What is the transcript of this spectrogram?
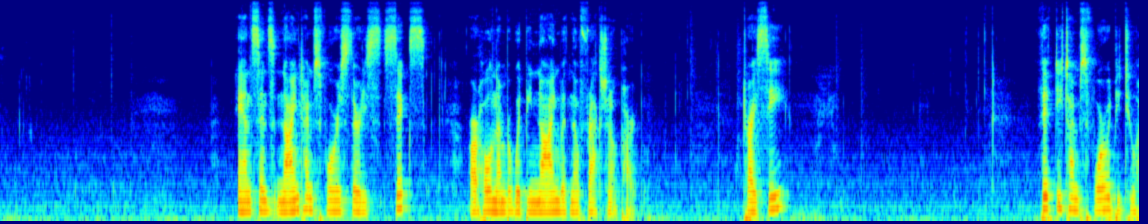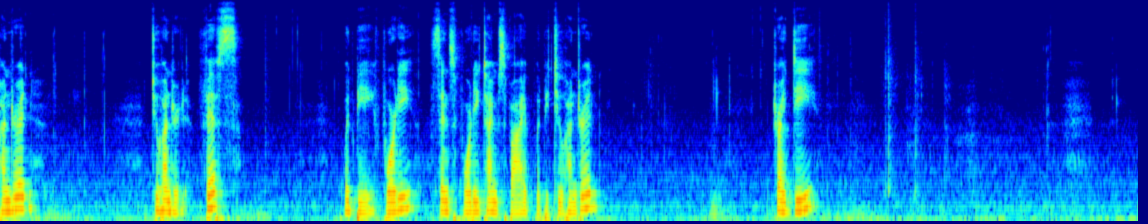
And since 9 times 4 is 36, our whole number would be 9 with no fractional part. Try C. 50 times 4 would be 200. 200 fifths would be 40, since 40 times 5 would be 200. Try D.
